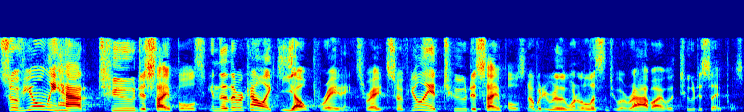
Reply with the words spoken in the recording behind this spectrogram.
So if you only had two disciples, you know, they were kind of like Yelp ratings, right? So if you only had two disciples, nobody really wanted to listen to a rabbi with two disciples.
